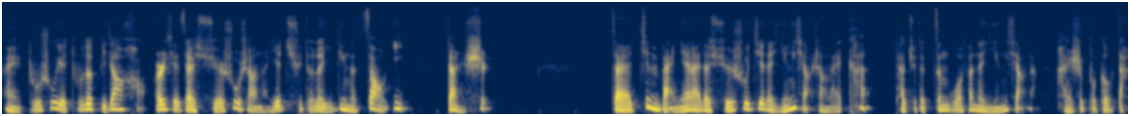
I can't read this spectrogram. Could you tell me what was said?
哎，读书也读得比较好，而且在学术上呢，也取得了一定的造诣，但是在近百年来的学术界的影响上来看。他觉得曾国藩的影响呢还是不够大，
